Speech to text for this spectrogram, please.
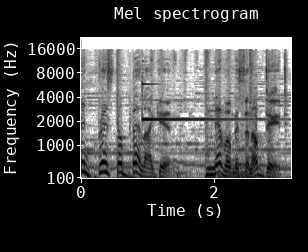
and press the bell icon never miss an update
